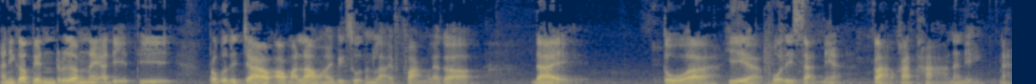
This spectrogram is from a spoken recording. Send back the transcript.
อันนี้ก็เป็นเรื่องในอดีตที่พระพุทธเจ้าเอามาเล่าให้ภิกษุทั้งหลายฟัง แล้วก็ได้ตัวเฮียโพธิสัตว์เนี่ยกล่าวคาถานั่นเองนะ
